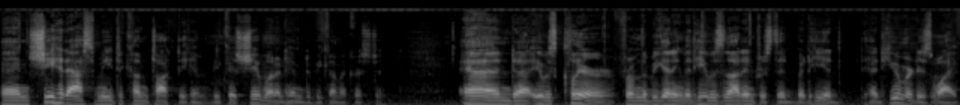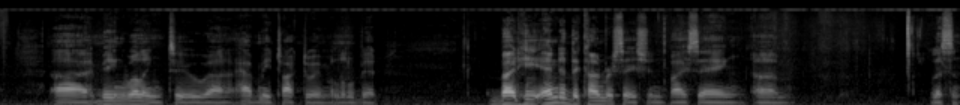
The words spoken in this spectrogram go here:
and she had asked me to come talk to him because she wanted him to become a Christian, and uh, it was clear from the beginning that he was not interested, but he had had humored his wife, uh, being willing to uh, have me talk to him a little bit. But he ended the conversation by saying, um, "Listen."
